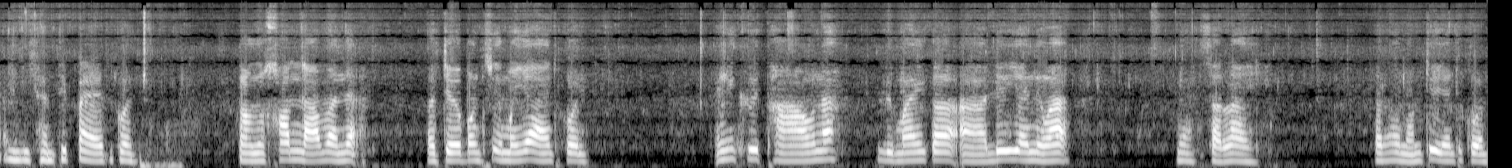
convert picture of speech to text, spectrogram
อันนี้ชั้นที่แปดทุกคนตอนเราข้ามน้ำมันเนี่ยเราเจอบางสิ่งบางอย่างทุกคน อันนี้คือเท้านะ หรือไม่ก็อ่าเรียกอย่างหนึ่งว่าเนี่ยสาหร่ายสาหร่ายน้ำจืดนะทุกคน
